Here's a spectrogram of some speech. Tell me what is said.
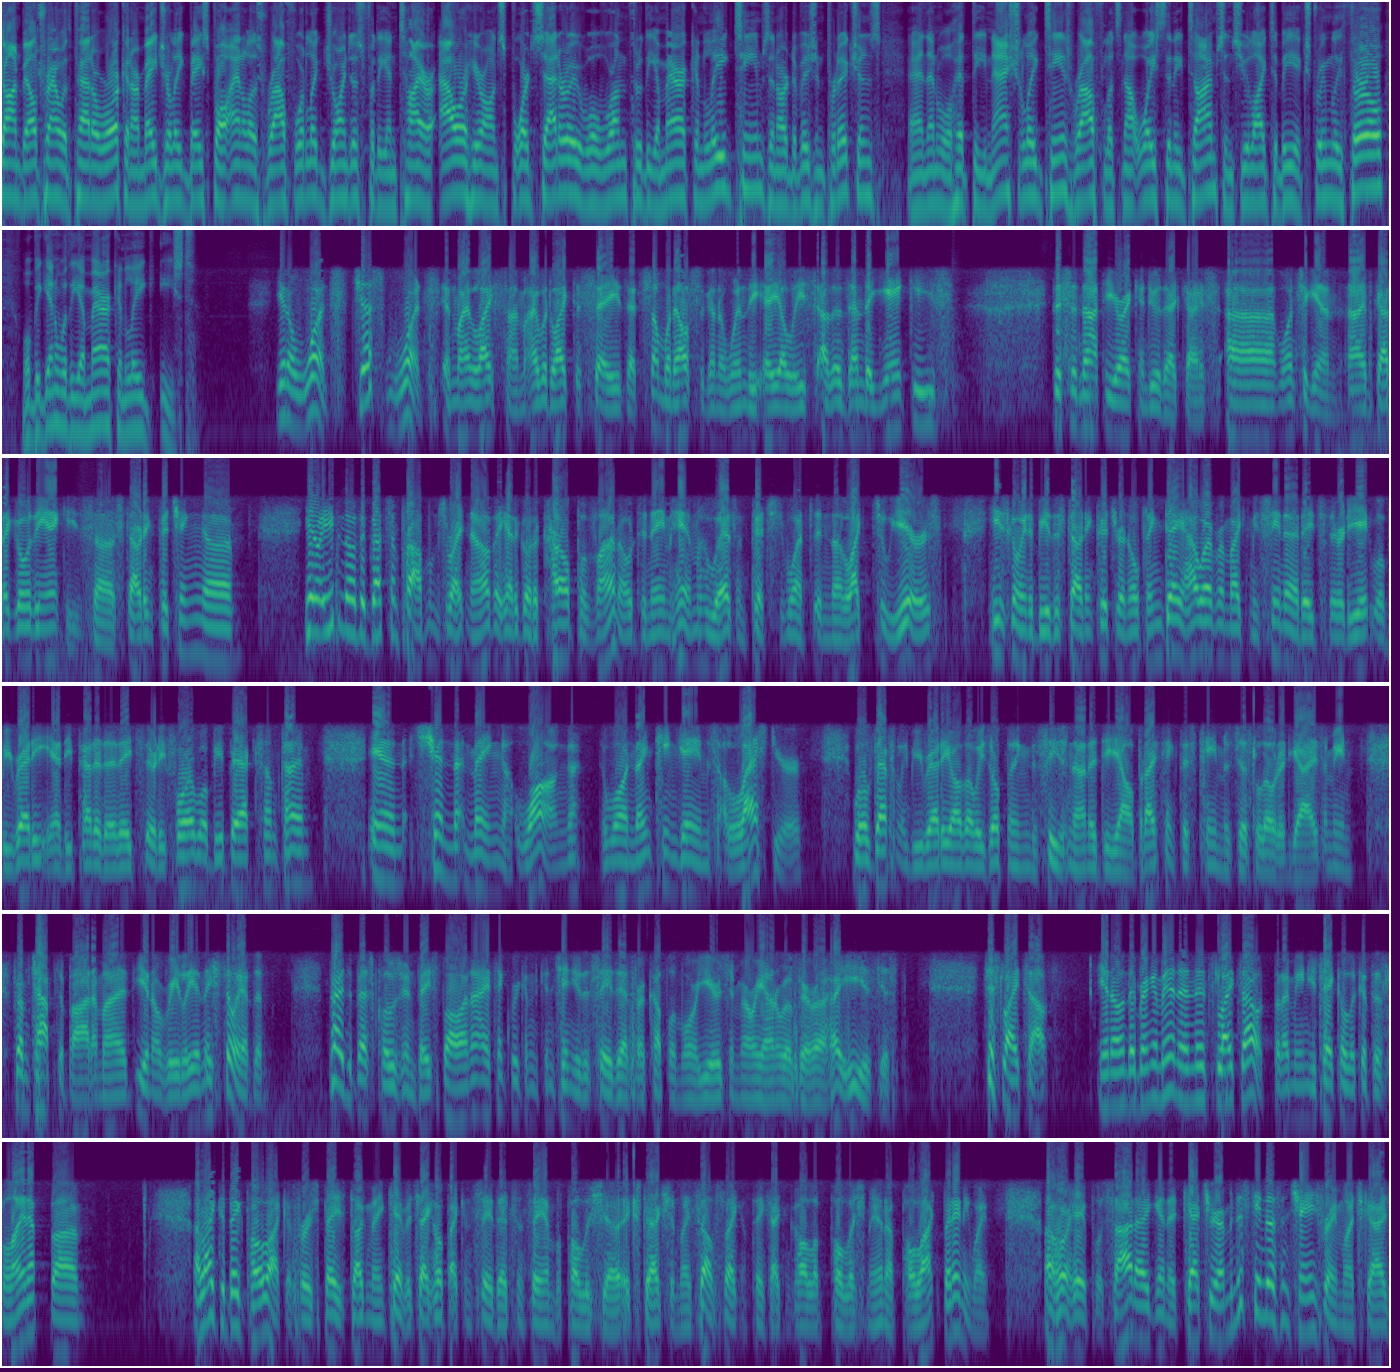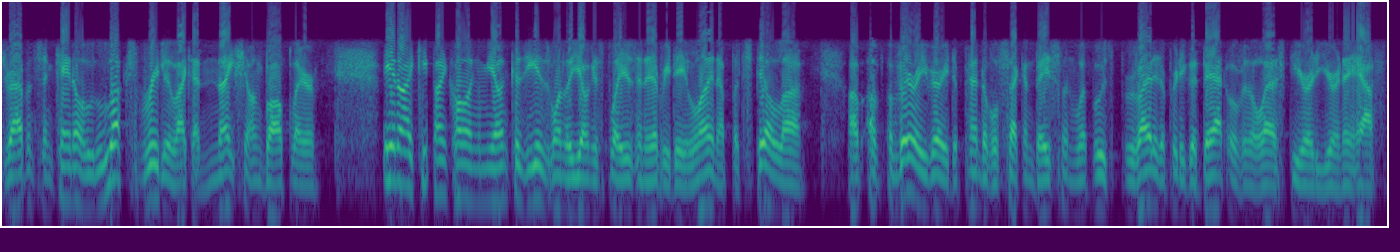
John Beltran with Pat O'Rourke and our Major League Baseball analyst Ralph Widlic joins us for the entire hour here on Sports Saturday. We'll run through the American League teams and our division predictions, and then we'll hit the National League teams. Ralph, let's not waste any time since you like to be extremely thorough. We'll begin with the American League East. You know, once, just once in my lifetime, I would like to say that someone else is going to win the AL East other than the Yankees this is not the year I can do that, guys. Uh, once again, I've got to go with the Yankees. Uh, starting pitching, uh, you know, even though they've got some problems right now, they had to go to Carl Pavano to name him, who hasn't pitched what in uh, like two years. He's going to be the starting pitcher on opening day. However, Mike Mussina at age 38 will be ready. Andy Pettitte at age 34 will be back sometime. And Chien-Ming Wang, who won 19 games last year, will definitely be ready, although he's opening the season on a DL. But I think this team is just loaded, guys. I mean, from top to bottom, uh, you know, really, and they still have the probably the best closer in baseball, and I think we can continue to say that for a couple more years. And Mariano Rivera, he is just just lights out. You know, they bring him in and it's lights out. But I mean, you take a look at this lineup. Uh, I like the big Pollock at first base, Doug Mientkiewicz. I hope I can say that since I am a Polish uh, extraction myself, so I can think I can call a Polish man a Polak. But anyway, uh, Jorge Posada again at catcher. I mean, this team doesn't change very much, guys. Robinson Cano, who looks really like a nice young ball player. You know, I keep on calling him young because he is one of the youngest players in an everyday lineup, but still. uh a, a very, very dependable second baseman who's provided a pretty good bat over the last year, or a year and a half.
